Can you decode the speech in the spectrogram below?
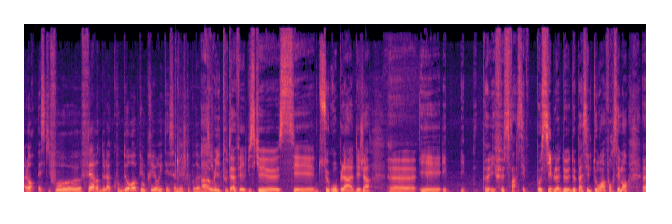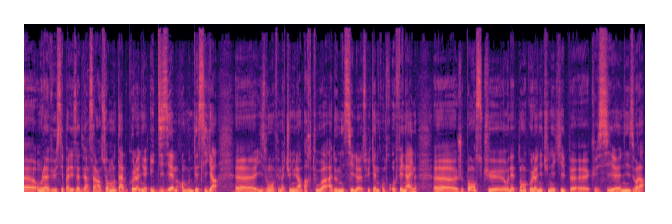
Alors est-ce qu'il faut euh, faire de la Coupe d'Europe une priorité Samuel, je te pose la ah question. Ah oui, tout à fait, puisque c'est ce groupe-là déjà est, c'est possible de, passer le tour, hein, forcément. Euh, on l'a vu, c'est pas des adversaires insurmontables. Cologne est dixième en Bundesliga. Euh, ils ont fait match nul un partout à, domicile ce week-end contre Offenheim. Euh, je pense que honnêtement, Cologne est une équipe que si Nice voilà,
